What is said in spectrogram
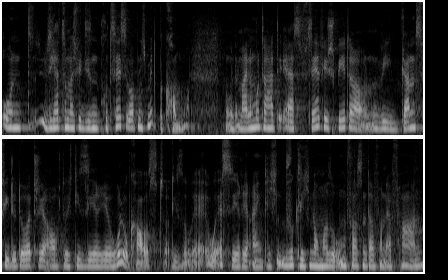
Und sie hat zum Beispiel diesen Prozess überhaupt nicht mitbekommen. Und meine Mutter hat erst sehr viel später, wie ganz viele Deutsche ja auch durch die Serie Holocaust, diese US-Serie eigentlich, wirklich nochmal so umfassend davon erfahren.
